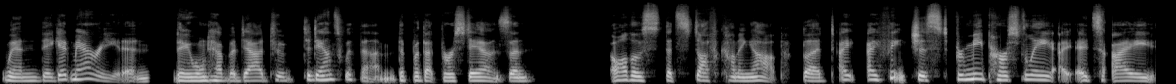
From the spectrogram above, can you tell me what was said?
when they get married and they won't have a dad to, to dance with them for that first dance and all those, that stuff coming up. But I, I think just for me personally, it's, I,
